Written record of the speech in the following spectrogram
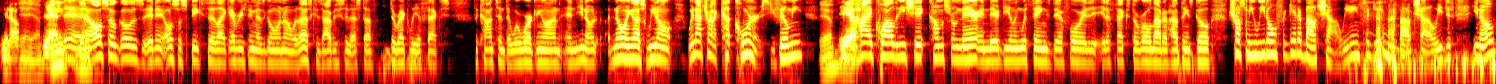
you know. yeah, yeah, Yeah. And and it also goes and it also speaks to like everything that's going on with us because obviously that stuff directly affects the content that we're working on. And you know, knowing us, we don't we're not trying to cut corners. You feel me? yeah. Yeah. The high quality shit comes from there, and they're dealing with things. Therefore, it, it affects the rollout of how things go. Trust me, we don't forget about y'all. We ain't forgetting about y'all. We just, you know,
